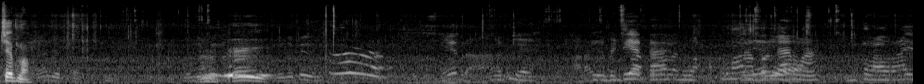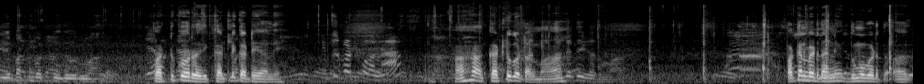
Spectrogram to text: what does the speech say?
చెప్పమా ఓకే ఇది బిడ్డి అట్ట నా బంగారమా పట్టుకోరు అది కట్లు కట్టేయాలి. కట్లు కొట్టాలి మా. పక్కన పెడతాను దుమ్ము పడుతుంది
